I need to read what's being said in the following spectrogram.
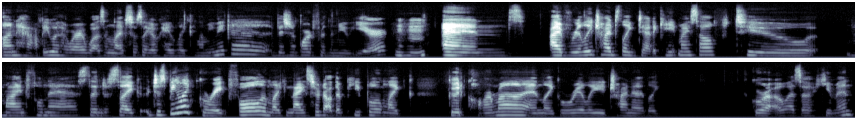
unhappy with where I was in life. So I was like, okay, like let me make a vision board for the new year. Mm-hmm. And I've really tried to like dedicate myself to mindfulness and just like just being like grateful and like nicer to other people and like good karma and like really trying to like grow as a human.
